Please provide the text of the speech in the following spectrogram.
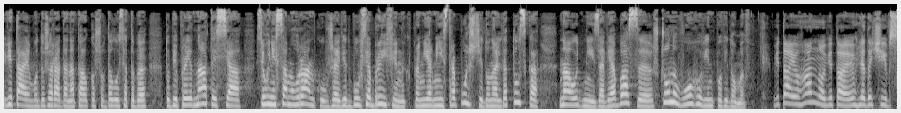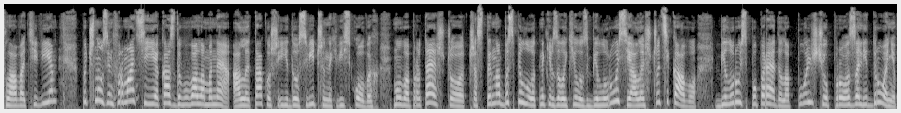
Вітаємо, дуже рада, Наталко, що вдалося тебе тобі приєднатися. Сьогодні з самого ранку вже відбувся брифінг прем'єр-міністра Польщі Дональда Туска на одній з авіабаз. Що нового він повідомив? Вітаю Ганно, вітаю глядачів Слава Тіві. Почну з інформації, яка здивувала мене, але також і досвідчених військових. Мова про те, що частина безпілотників залетіло з Білорусі. Але що цікаво, Білорусь попередила Польщу про заліт дронів.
